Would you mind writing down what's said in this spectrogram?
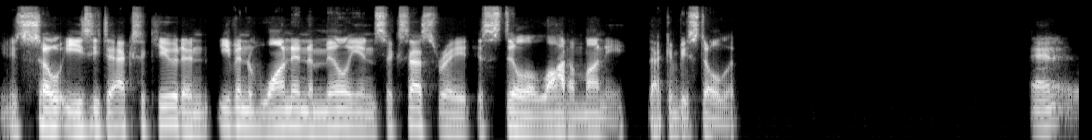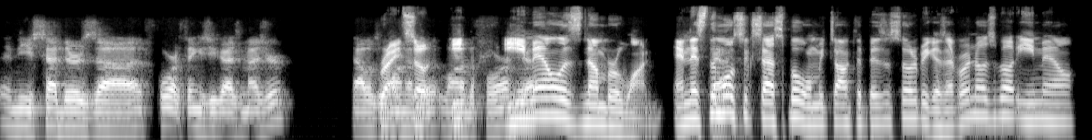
it's so easy to execute and even one in a million success rate is still a lot of money that can be stolen and and you said there's uh four things you guys measure. That was right. One so of the, one e- of the four. Email yeah. is number one, and it's the yeah. most accessible when we talk to business owner because everyone knows about email.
